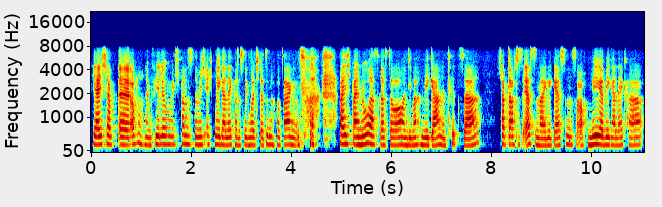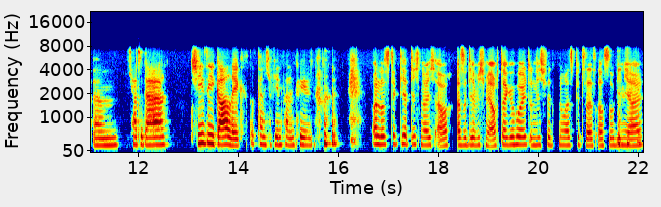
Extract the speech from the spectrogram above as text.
Ja, ich habe äh, auch noch eine Empfehlung. Ich fand es nämlich echt mega lecker, deswegen wollte ich dazu noch was sagen. Und zwar war ich bei Noahs Restaurant und die machen vegane Pizza. Ich habe da auch das erste Mal gegessen. Das war auch mega, mega lecker. Ähm, ich hatte da Cheesy Garlic. Das kann ich auf jeden Fall empfehlen. Oh, lustig, die hatte ich neulich auch. Also die habe ich mir auch da geholt und ich finde Noahs Pizza ist auch so genial.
